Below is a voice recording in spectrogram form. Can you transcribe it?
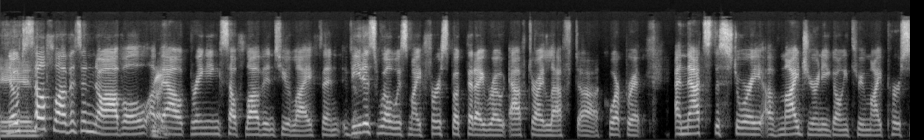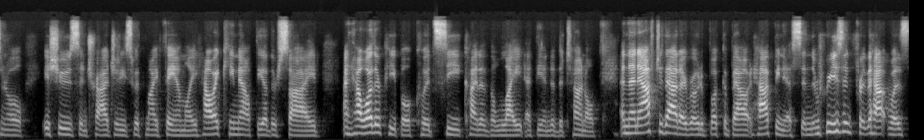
And, Note to Self Love is a novel right. about bringing self love into your life. And Vita's Will was my first book that I wrote after I left uh, corporate. And that's the story of my journey going through my personal issues and tragedies with my family, how I came out the other side, and how other people could see kind of the light at the end of the tunnel. And then after that, I wrote a book about happiness. And the reason for that was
